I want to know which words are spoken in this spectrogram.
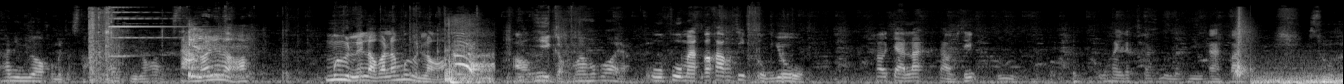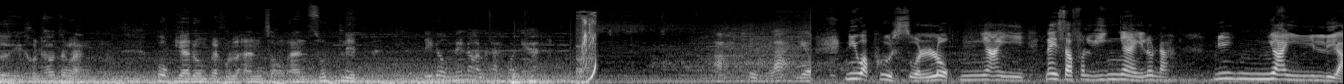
ถ้านิวยอร์กมันจะสามได้กี่รอบสามร้อยเลยเหรอหมื่นเลยเหรอวันละหมื่นเหรอเอาพี่กลับมาหกร้อยอะ อูฟูมาก็เข้าที่สูงอยู่ เข้าจานละสามสิบอืมอูให้นะคะหนึ่งนาทีอะไปสู่เหยคนเท่าจังหลังพกยาดมกันคนละอันสองอันสุดฤทธิ์ได้ดมแน่นอนค่ะคนเนี้ยอะถึงละเดี๋ยว นี่ว่าพืชสวนโลกใหญ่ในซาฟารีใหญ่แล้วนะนี่ใหญ่เหลือ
